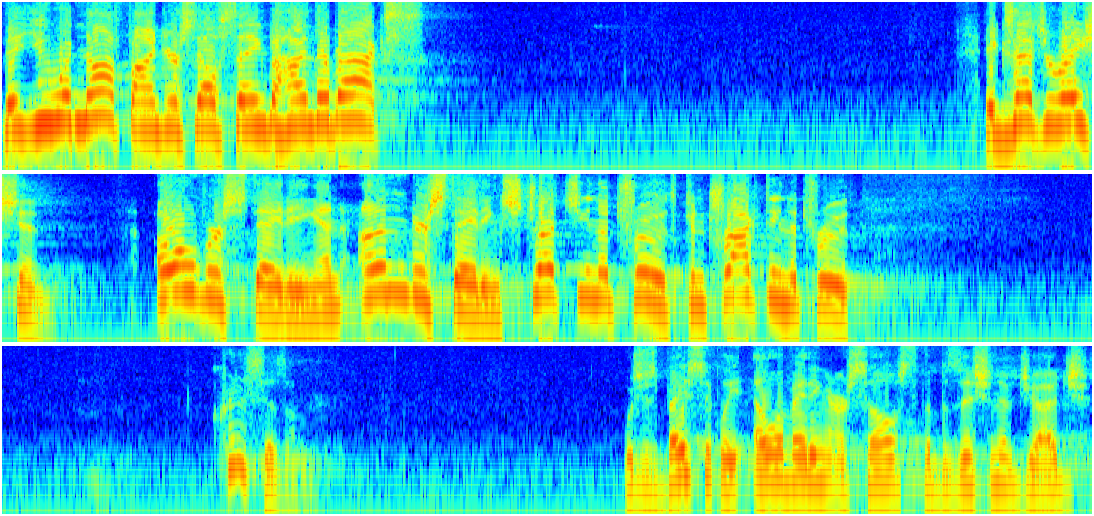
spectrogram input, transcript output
that you would not find yourself saying behind their backs. Exaggeration overstating and understating, stretching the truth, contracting the truth. Criticism, which is basically elevating ourselves to the position of judge,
